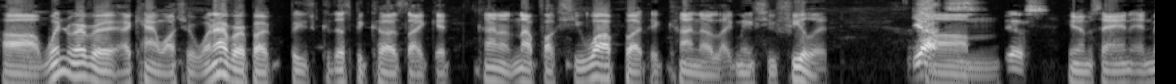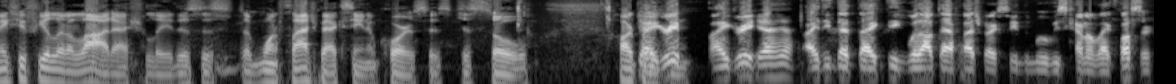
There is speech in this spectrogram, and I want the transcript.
Uh, whenever I can't watch it whenever, but that's because like it kind of not fucks you up, but it kind of like makes you feel it. Yes. Um, yes. You know what I'm saying? It makes you feel it a lot. Actually, this is the one flashback scene. Of course, it's just so Yeah, I agree. I agree. Yeah, yeah. I think that I think without that flashback scene, the movie's kind of lackluster.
